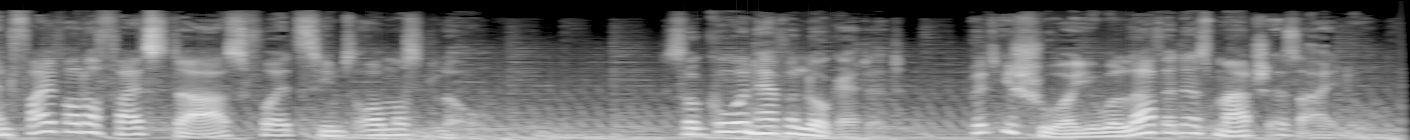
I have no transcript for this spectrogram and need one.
and 5 out of 5 stars for it seems almost low. So go and have a look at it, pretty sure you will love it as much as I do.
